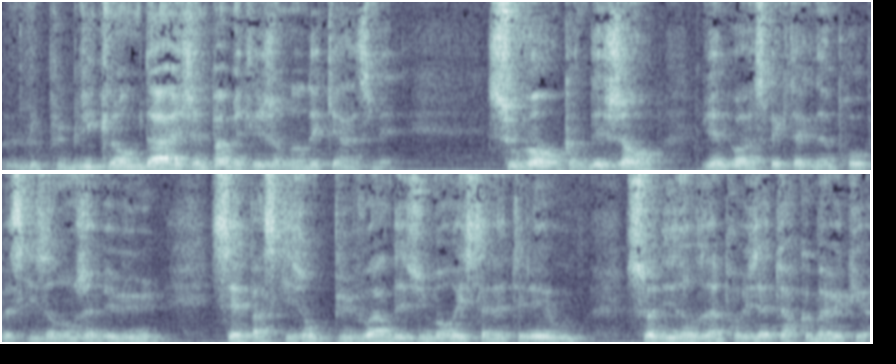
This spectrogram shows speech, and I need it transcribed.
le public lambda, et j'aime pas mettre les gens dans des cases, mais souvent quand des gens viennent voir un spectacle d'impro parce qu'ils en ont jamais vu, c'est parce qu'ils ont pu voir des humoristes à la télé ou soi-disant des improvisateurs comme avec euh,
